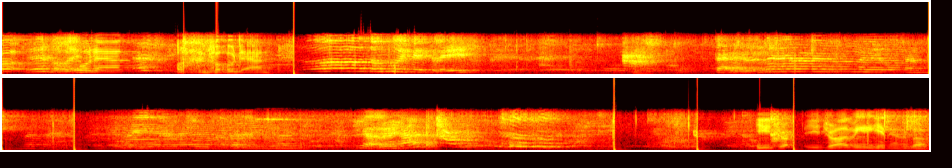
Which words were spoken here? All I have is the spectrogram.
Oh, Careful, down. fall down. Oh, don't push it, Are you, are you driving again, Annabelle?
